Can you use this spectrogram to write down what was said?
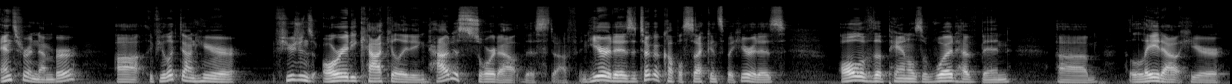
enter a number, uh, if you look down here, Fusion's already calculating how to sort out this stuff. And here it is. It took a couple seconds, but here it is. All of the panels of wood have been um, laid out here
